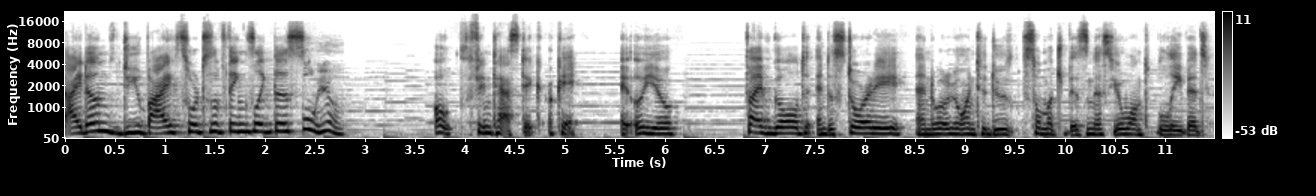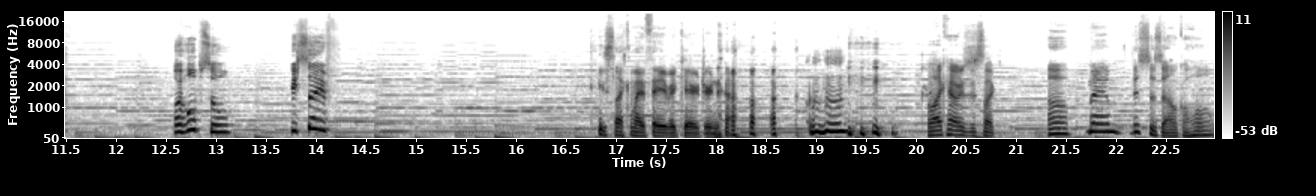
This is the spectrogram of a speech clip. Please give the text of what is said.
items, do you buy sorts of things like this? Oh yeah. Oh, fantastic. Okay. I owe you five gold and a story, and we're going to do so much business you won't believe it. I hope so. Be safe. He's like my favorite character now. hmm I like how he's just like, uh, ma'am, this is alcohol.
